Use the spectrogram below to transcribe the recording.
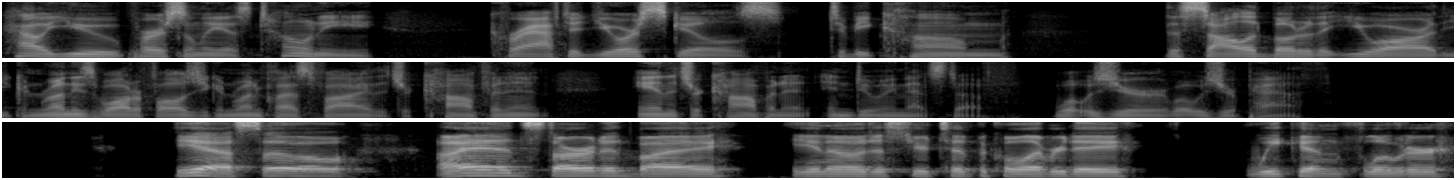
how you personally, as Tony, crafted your skills to become the solid boater that you are? That you can run these waterfalls, you can run class five, that you're confident, and that you're competent in doing that stuff. What was your What was your path? Yeah, so I had started by, you know, just your typical everyday weekend floater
